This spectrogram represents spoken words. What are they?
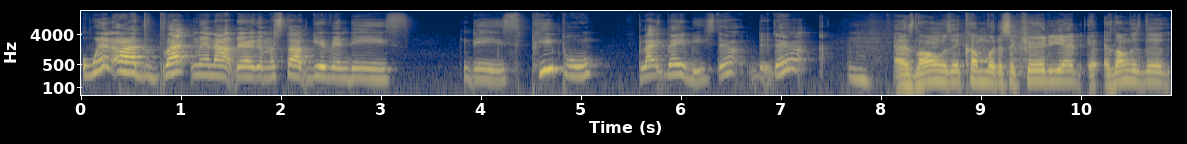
when are the black men out there gonna stop giving these these people black babies? They don't. They don't. As long as they come with a security, at, as long as the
